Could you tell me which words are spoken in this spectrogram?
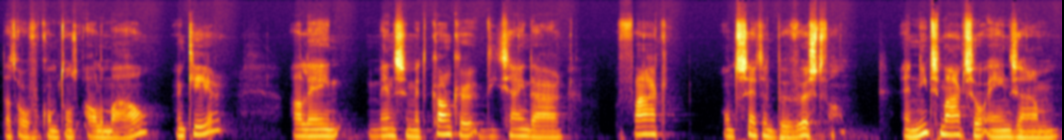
dat overkomt ons allemaal een keer. Alleen mensen met kanker, die zijn daar vaak ontzettend bewust van. En niets maakt zo eenzaam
